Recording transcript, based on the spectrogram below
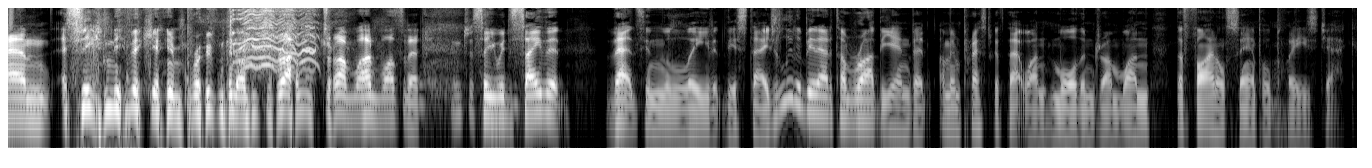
Um, a significant improvement on drum drum one, wasn't it? So you would say that that's in the lead at this stage. A little bit out of time right at the end, but I'm impressed with that one more than drum one. The final sample, please, Jack.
